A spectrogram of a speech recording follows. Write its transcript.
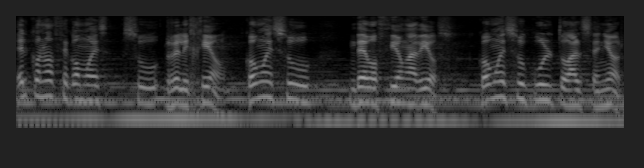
Él conoce cómo es su religión, cómo es su devoción a Dios? ¿Cómo es su culto al Señor?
